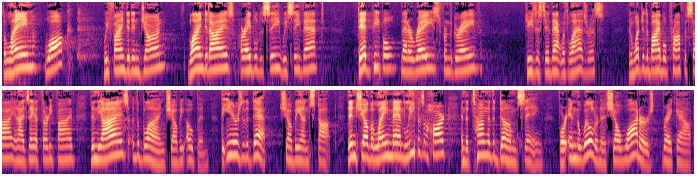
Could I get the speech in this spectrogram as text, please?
The lame walk, we find it in John. Blinded eyes are able to see, we see that. Dead people that are raised from the grave, Jesus did that with Lazarus. And what did the Bible prophesy in Isaiah 35? Then the eyes of the blind shall be opened, the ears of the deaf shall be unstopped. Then shall the lame man leap as a hart, and the tongue of the dumb sing. For in the wilderness shall waters break out,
